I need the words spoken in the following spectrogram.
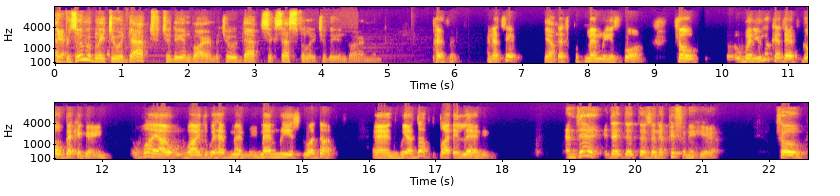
And yeah. presumably to adapt to the environment, to adapt successfully to the environment. Perfect. And that's it. Yeah. That's what memory is for. So uh, when you look at that, go back again. Why are why do we have memory? Memory is to adapt. And we adapt by learning and there, there, there's an epiphany here. So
